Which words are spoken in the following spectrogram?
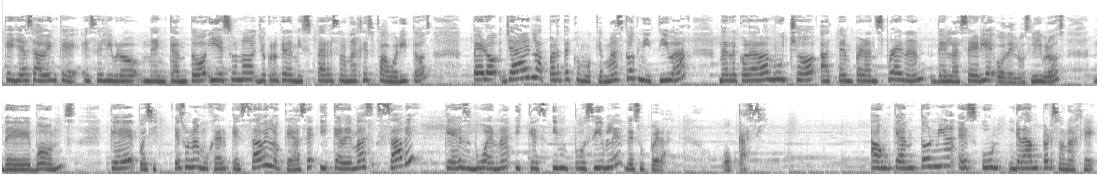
que ya saben que ese libro me encantó y es uno, yo creo que de mis personajes favoritos, pero ya en la parte como que más cognitiva, me recordaba mucho a Temperance Brennan de la serie o de los libros de Bones, que pues sí, es una mujer que sabe lo que hace y que además sabe que es buena y que es imposible de superar, o casi. Aunque Antonia es un gran personaje,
